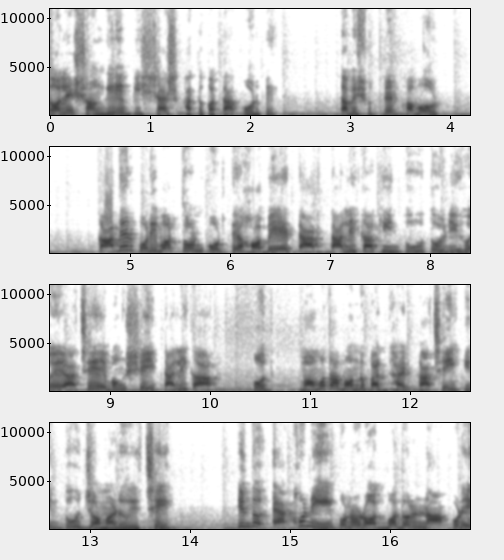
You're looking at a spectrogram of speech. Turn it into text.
দলের সঙ্গে বিশ্বাসঘাতকতা করবে। তবে সূত্রের খবর, কাদের পরিবর্তন করতে হবে তার তালিকা কিন্তু তৈরি হয়ে আছে এবং সেই তালিকা খোদ মমতা বন্দ্যোপাধ্যায়ের কাছেই কিন্তু জমা রয়েছে। কিন্তু এখনই কোনো রদবদল না করে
